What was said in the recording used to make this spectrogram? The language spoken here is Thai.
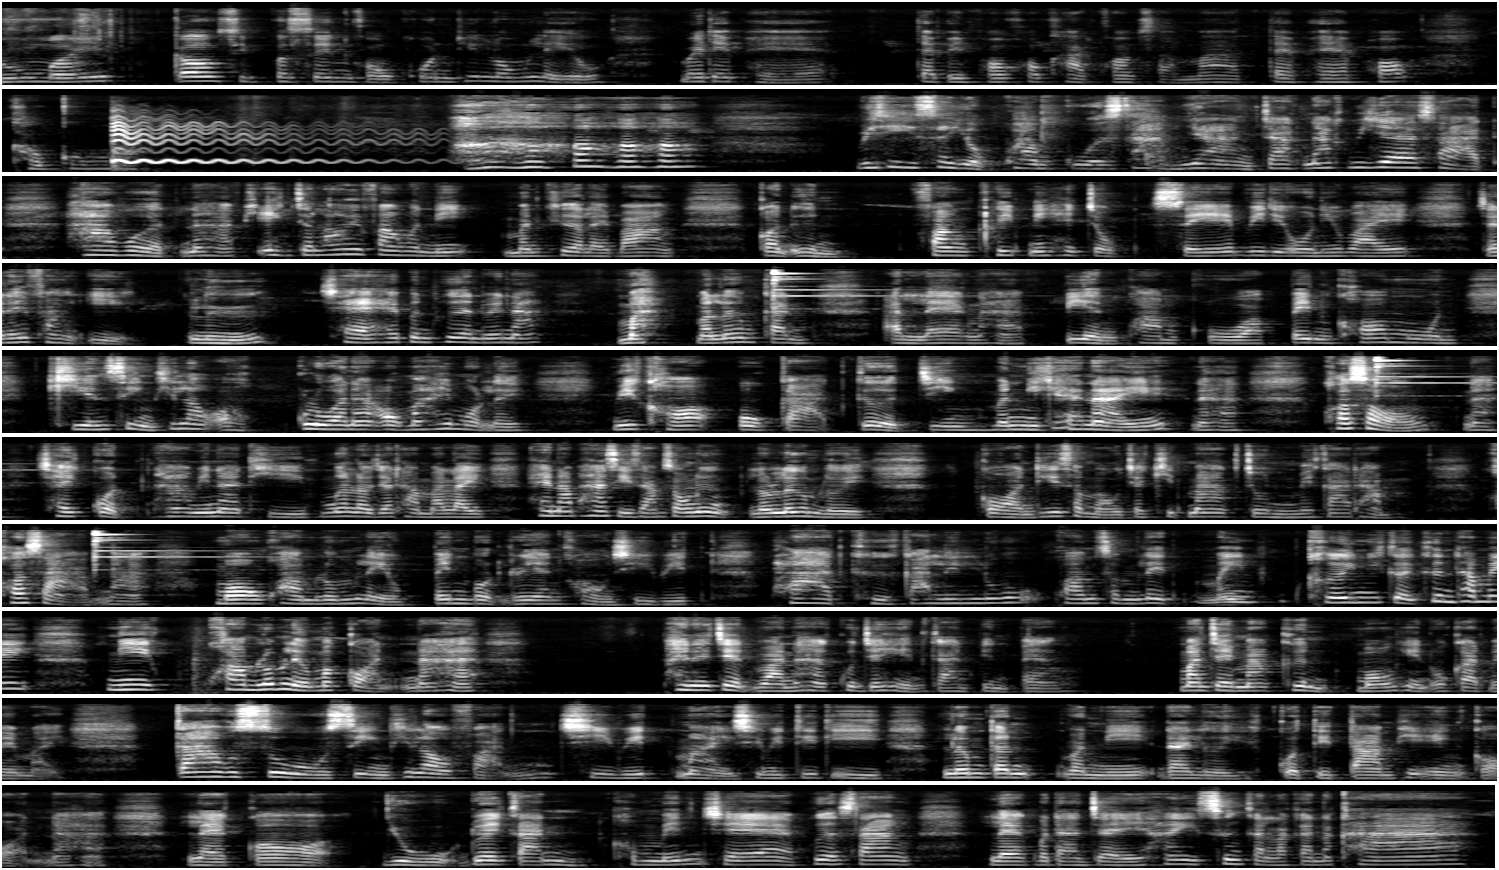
รู้ไหม 90%ของคนที่ล้มเหลวไม่ได้แพ้ แต่เป็นเพราะเขาขาดความสามารถ แต่แพ้เพราะเขากลัววิธีสยบความกลัว 3 อย่างจากนักวิทยาศาสตร์ฮาร์วาร์ดนะคะพี่เองจะเล่าให้ฟังวันนี้มันคืออะไรบ้าง ก่อนอื่น ฟังคลิปนี้ให้จบเซฟวิดีโอนี้ไว้ จะได้ฟังอีก หรือแชร์ให้เพื่อนๆด้วยนะ มา มาเริ่มกันอันแรกนะคะ เปลี่ยนความกลัวเป็นข้อมูล เขียนสิ่งที่เราออกกลัวนะออกมาให้หมดเลย วิเคราะห์โอกาสเกิดจริง มันมีแค่ไหนนะคะข้อ2นะใช้กฎ 5 วินาที เมื่อเราจะทำอะไรให้นับ 5 4 3 2 1 แล้วเริ่มเลย ก่อนที่สมองจะคิดมากจนไม่กล้าทำข้อ3นะมองความล้มเหลวเป็นบทเรียนของชีวิต พลาดคือการเรียนรู้ความสำเร็จไม่เคยมีเกิดขึ้นถ้าไม่มีความล้มเหลวมาก่อนนะคะ ภายใน 7 วันนะคะคุณจะเห็นการเปลี่ยนแปลง มั่นใจมากขึ้นมองเห็นโอกาสใหม่ ๆ ก้าวสู่สิ่งที่เราฝันชีวิตใหม่ชีวิตที่ดี เริ่มต้นวันนี้ได้เลย กดติดตามพี่เองก่อนนะคะ และก็อยู่ด้วยกัน คอมเมนต์แชร์ เพื่อสร้างแรงบันดาลใจให้ซึ่งกันและกันนะคะ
